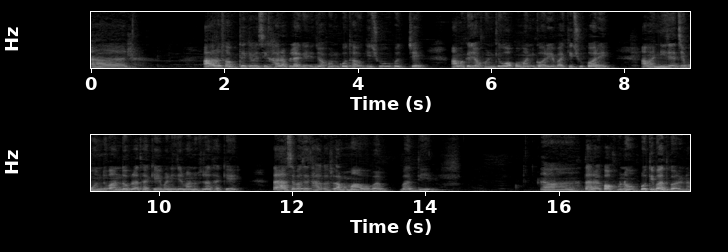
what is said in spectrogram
আর আরও সব থেকে বেশি খারাপ লাগে যখন কোথাও কিছু হচ্ছে, আমাকে যখন কেউ অপমান করে বা কিছু করে, আমার নিজের যে বন্ধু বান্ধবরা থাকে বা নিজের মানুষরা থাকে, তার আশেপাশে থাকা আমার মা বাবা বাদ দিয়ে তারা কখনো প্রতিবাদ করে না।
